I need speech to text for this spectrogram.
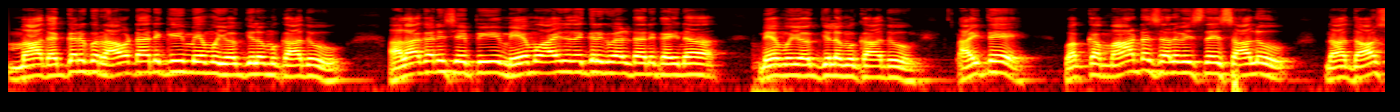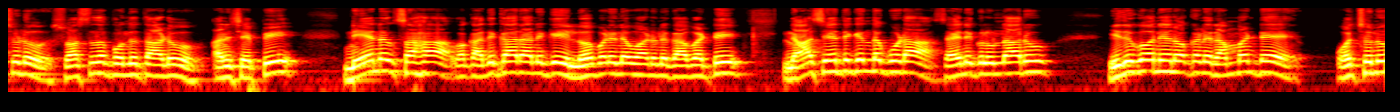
మా దగ్గరకు రావటానికి మేము యోగ్యులము కాదు. అలాగని చెప్పి మేము ఆయన దగ్గరికి వెళ్ళటానికైనా మేము యోగ్యులము కాదు. అయితే ఒక్క మాట సెలవిస్తే చాలు నా దాసుడు స్వస్థత పొందుతాడు అని చెప్పి నేను సహా ఒక అధికారానికి లోబడిన వాడును కాబట్టి నా చేతి కింద కూడా సైనికులు ఉన్నారు ఇదిగో నేను ఒకని రమ్మంటే వచ్చును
